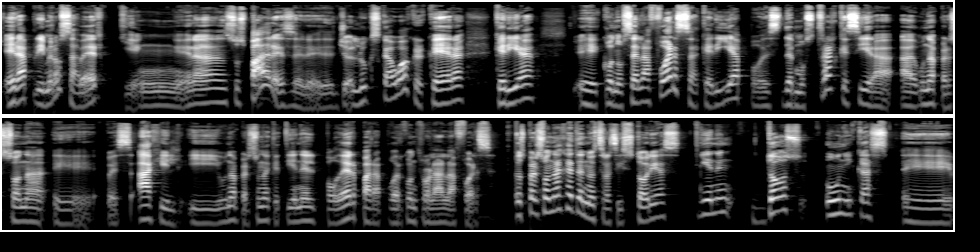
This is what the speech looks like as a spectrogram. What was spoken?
era primero saber quién eran sus padres, eh, Luke Skywalker, que era, quería eh, conocer la fuerza, quería pues demostrar que sí era ah, una persona eh, pues ágil y una persona que tiene el poder para poder controlar la fuerza. Los personajes de nuestras historias tienen dos únicas eh,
